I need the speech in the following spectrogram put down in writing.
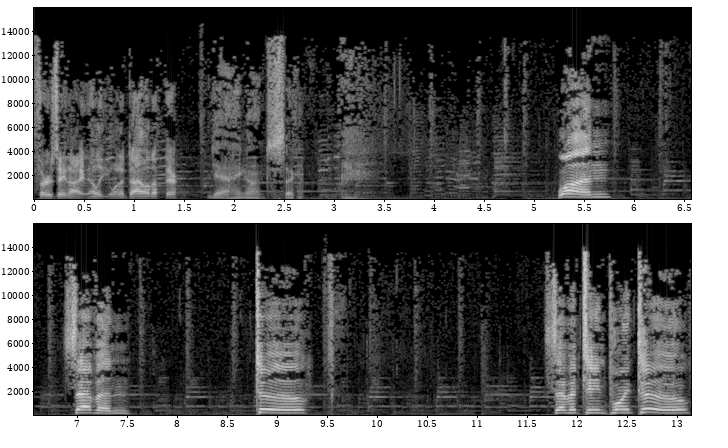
Thursday night? Elliot, you want to dial it up there? Yeah, hang on just a second. One, seven, two, seventeen point two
